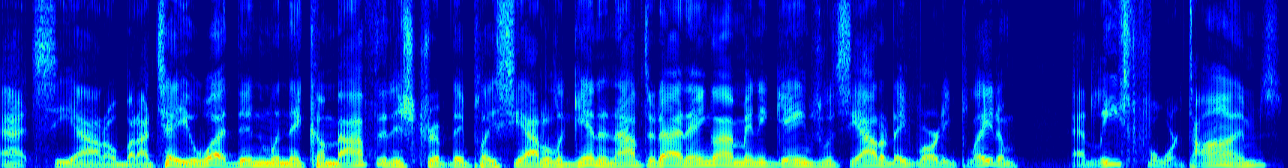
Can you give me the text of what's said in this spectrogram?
at Seattle. But I tell you what, then when they come after this trip, they play Seattle again. And after that, ain't got many games with Seattle. They've already played them at least four times.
